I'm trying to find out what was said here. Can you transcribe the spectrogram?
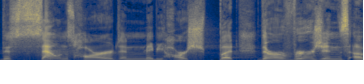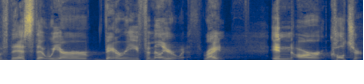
this sounds hard and maybe harsh, but there are versions of this that we are very familiar with, right? In our culture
